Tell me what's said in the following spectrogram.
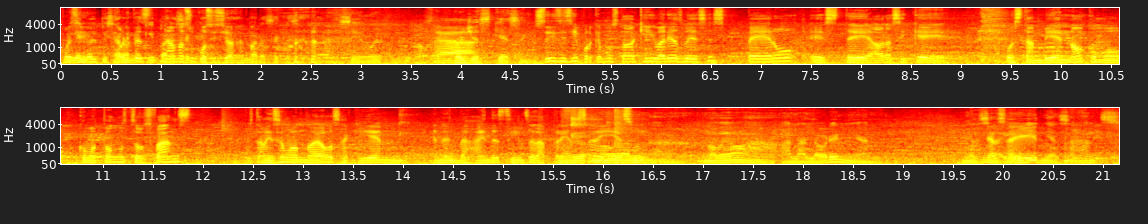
Pues viendo sí, el pizarrón ahorita es aquí nada más suposiciones, ¿no? Parece que aquí. Sí, güey. O sea, We're just guessing. Sí, sí, sí, porque hemos estado aquí varias veces, pero este, ahora sí que, pues también, ¿no? Como, como todos nuestros fans, pues también somos nuevos aquí en, en el behind the scenes de la prensa no, y es un... a- no veo a, a la Lore ni al ni al Ni Said, Said. ni al Sanz.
